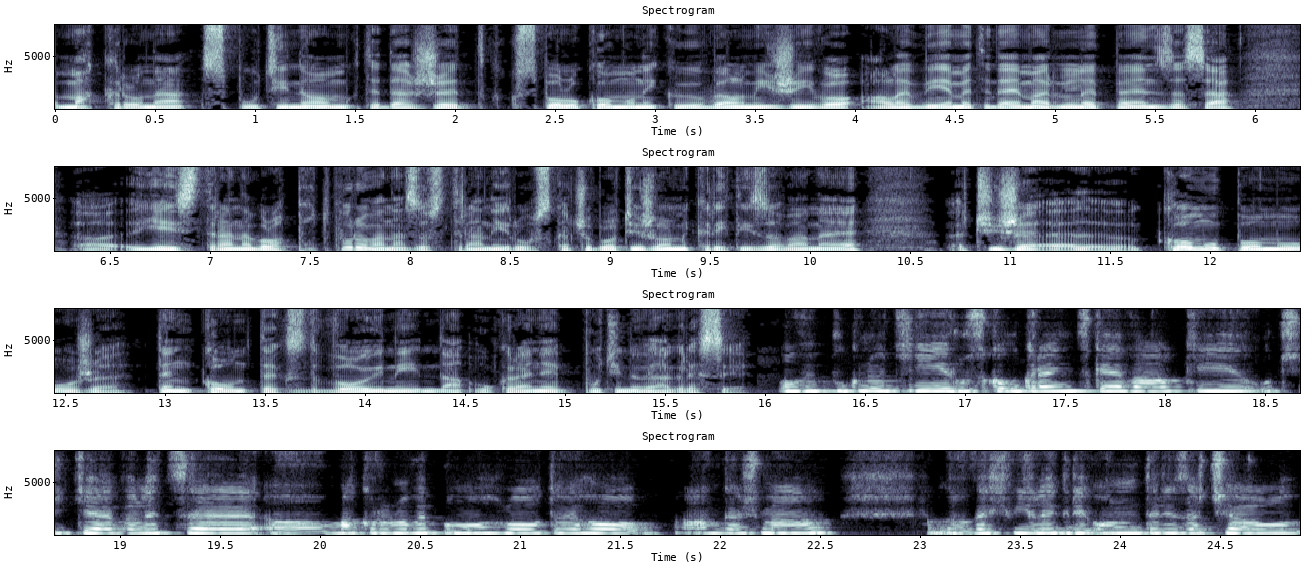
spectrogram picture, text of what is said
Macrona s Putinom, teda, že spolu komunikujú veľmi živo, ale vieme teda aj Marine Le Pen zasa, e, jej strana bola podporovaná zo strany Ruska, čo bolo tiež veľmi kritizované. Čiže e, komu pomôže ten kontext vojny na Ukrajine Putinovej agresie? Po vypuknutí rusko-ukrajinské války války určitě velice eh, Macronovi pomohlo to jeho angažmá. Ve chvíli, kdy on tedy začal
